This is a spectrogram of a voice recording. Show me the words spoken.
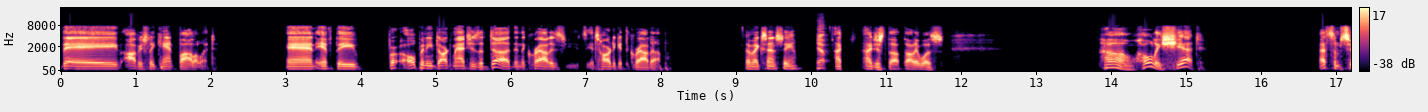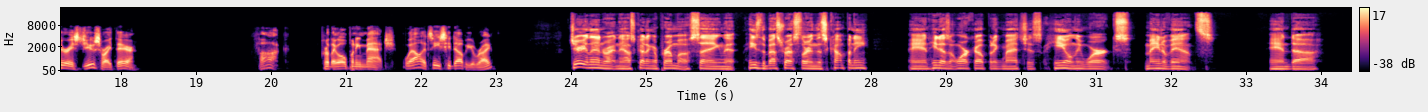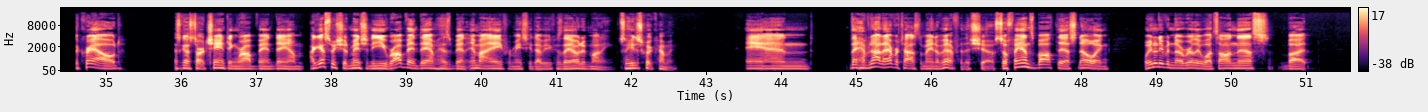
they obviously can't follow it. And if the opening dark match is a dud, then the crowd is it's, hard to get the crowd up. Does that make sense to you? Yep. I, I just thought thought it was. Oh, holy shit! That's some serious juice right there. Fuck for the opening match. Well, it's ECW, right? Jerry Lynn right now is cutting a promo saying that he's the best wrestler in this company and he doesn't work opening matches. He only works main events. And, uh, the crowd is going to start chanting Rob Van Dam. I guess we should mention to you, Rob Van Dam has been MIA from ECW because they owed him money. So he just quit coming. And they have not advertised the main event for this show. So fans bought this knowing we don't even know really what's on this, but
